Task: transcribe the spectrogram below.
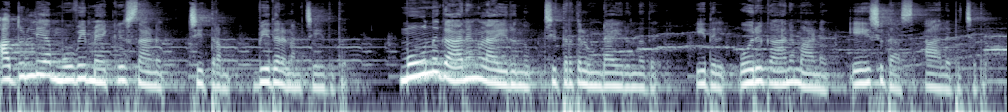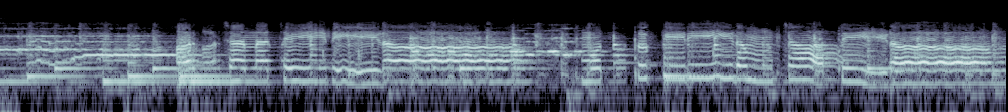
അതുല്യ മൂവി മേക്കേഴ്സാണ് ചിത്രം വിതരണം ചെയ്തത്. മൂന്ന് ഗാനങ്ങളായിരുന്നു ചിത്രത്തിൽ ഉണ്ടായിരുന്നത്. ഇതിൽ ഒരു ഗാനമാണ് യേശുദാസ് ആലപിച്ചത്. മുത്തു കിരീടം ചാത്തിടാം.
